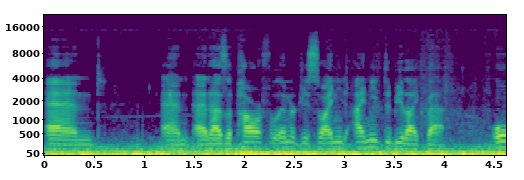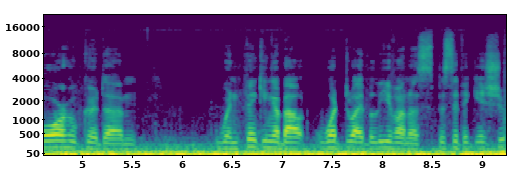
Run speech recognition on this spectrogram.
and and and has a powerful energy. So I need I need to be like that. Or who could, um, when thinking about what do I believe on a specific issue,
